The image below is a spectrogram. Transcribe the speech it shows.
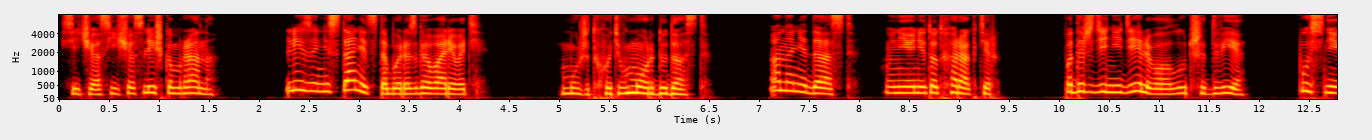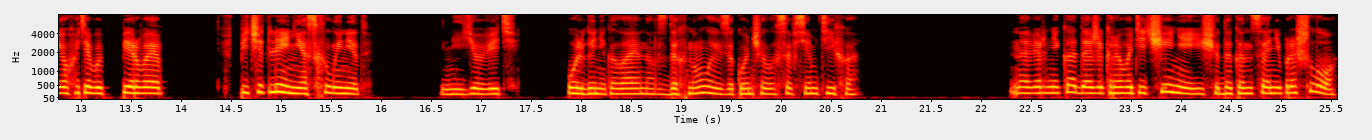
Сейчас еще слишком рано. Лиза не станет с тобой разговаривать. Может, хоть в морду даст. Она не даст. У нее не тот характер. Подожди неделю, а лучше две. Пусть с нее хотя бы первое впечатление схлынет. У нее ведь... Ольга Николаевна вздохнула и закончила совсем тихо. Наверняка даже кровотечение еще до конца не прошло.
